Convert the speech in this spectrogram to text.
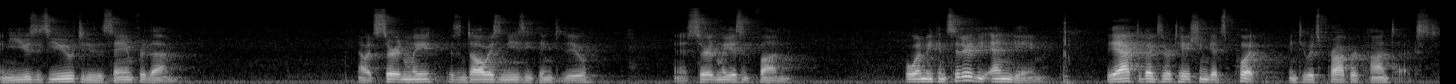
And He uses you to do the same for them. Now, it certainly isn't always an easy thing to do, and it certainly isn't fun. But when we consider the end game, the act of exhortation gets put into its proper context.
